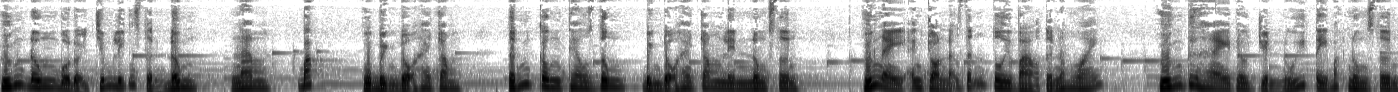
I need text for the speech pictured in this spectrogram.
Hướng đông bộ đội chiếm lĩnh sườn đông, nam, bắc của bình độ 200, tấn công theo dông bình độ 200 lên Nông Sơn. Hướng này anh Tròn đã dẫn tôi vào từ năm ngoái. Hướng thứ hai theo chuyển núi Tây Bắc Nông Sơn,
